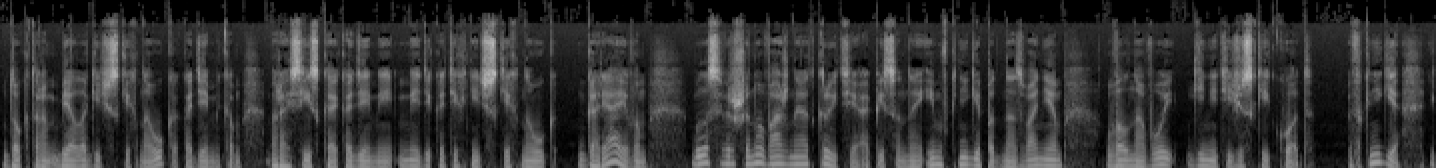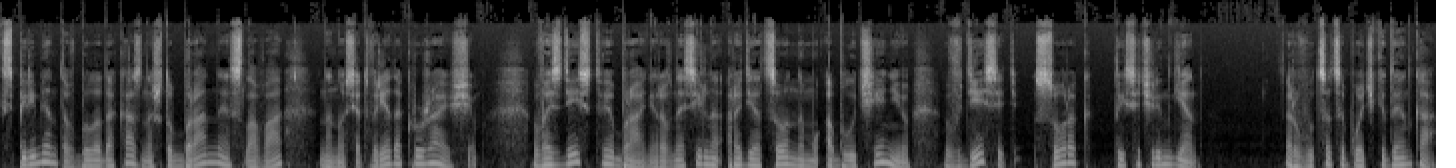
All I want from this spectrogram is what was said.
доктором биологических наук, академиком Российской академии медико-технических наук Горяевым было совершено важное открытие, описанное им в книге под названием «Волновой генетический код». В книге экспериментов было доказано, что бранные слова наносят вред окружающим. Воздействие брани равносильно радиационному облучению в 10-40 тысяч рентген. Рвутся цепочки ДНК,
